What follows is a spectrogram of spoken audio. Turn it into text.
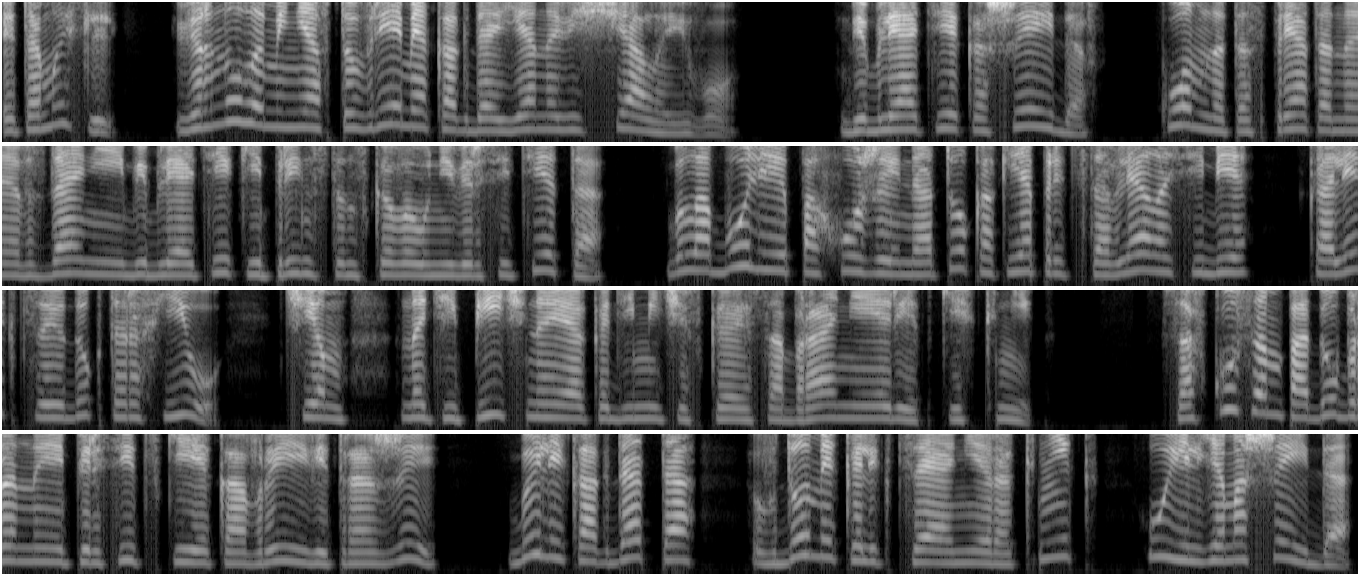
Эта мысль вернула меня в то время, когда я навещала его. Библиотека Шейдов, комната, спрятанная в здании библиотеки Принстонского университета, была более похожей на то, как я представляла себе коллекцию доктора Хью, чем на типичное академическое собрание редких книг. Со вкусом подобранные персидские ковры и витражи были когда-то в доме коллекционера книг Уильяма Шейда,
